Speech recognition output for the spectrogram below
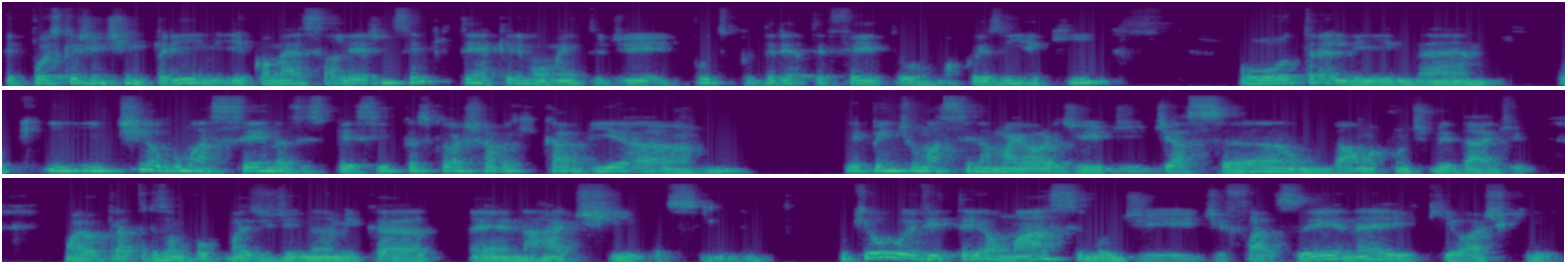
depois que a gente imprime e começa a ler, a gente sempre tem aquele momento de, putz, poderia ter feito uma coisinha aqui, outra ali, né? E, e tinha algumas cenas específicas que eu achava que cabia de repente uma cena maior de, de, de ação, dar uma continuidade maior para trazer um pouco mais de dinâmica é, narrativa, assim. Né? O que eu evitei ao máximo de, de fazer, né, e que eu acho que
